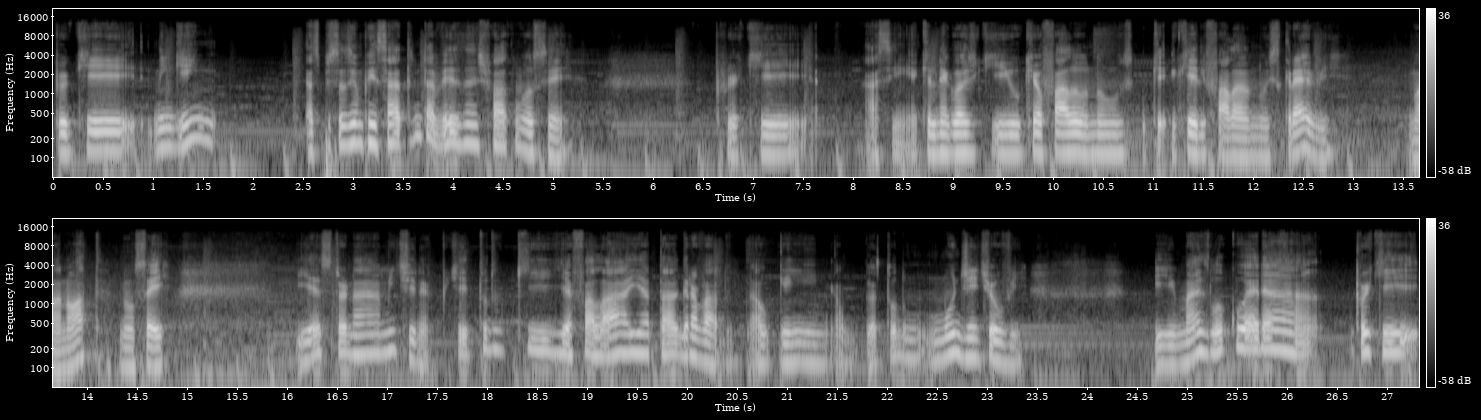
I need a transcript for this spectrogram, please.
Porque ninguém. As pessoas iam pensar 30 vezes antes de falar com você. Porque, assim, aquele negócio de que o que eu falo, não, o que, que ele fala não escreve, não anota, não sei. Ia se tornar mentira. Porque tudo que ia falar ia estar tá gravado. Alguém, todo monte de gente ouvir. E mais louco era porque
